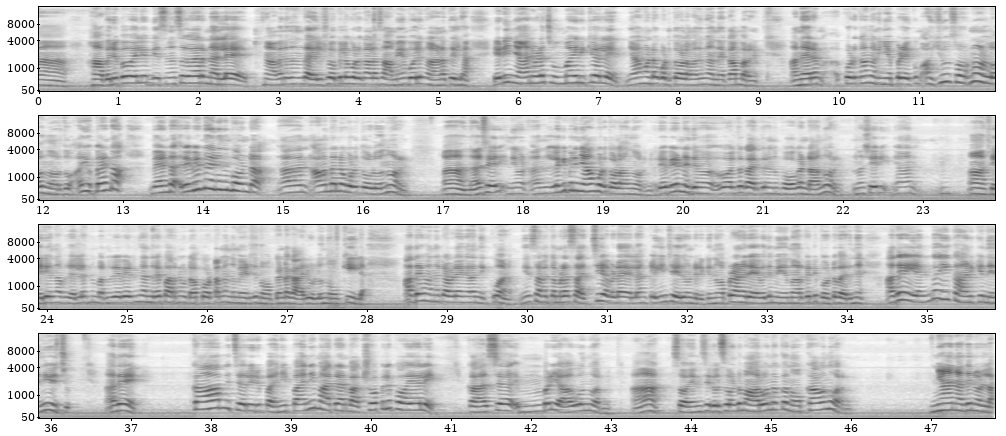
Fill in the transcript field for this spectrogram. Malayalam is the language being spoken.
അവനിപ്പോൾ വലിയ ബിസിനസ്സുകാരനല്ലേ? അവനതൊന്നും തയ്യൽ ഷോപ്പിൽ കൊടുക്കാനുള്ള സമയം പോലും കാണത്തില്ല. എടി ഞാനിവിടെ ചുമ്മാ ഇരിക്കുമല്ലേ ഞാൻ കൊണ്ട് കൊടുത്തോളാം. അത് നന്നേക്കാൻ പറഞ്ഞു. അന്നേരം കൊടുക്കാൻ തുടങ്ങിയപ്പോഴേക്കും അയ്യോ സ്വർണമുള്ളോ എന്ന് ഓർത്തു. അയ്യോ വേണ്ട വേണ്ട. രവീണ്ണ അതിനൊന്നും പോകണ്ട അവൻ അവൻ തന്നെ കൊടുത്തോളൂ എന്ന് പറഞ്ഞു. ആ എന്നാൽ ശരി. നീ അല്ലെങ്കിൽ പിന്നെ ഞാൻ കൊടുത്തോളാം എന്ന് പറഞ്ഞു. രവിയണ്ണ ഇതുപോലത്തെ കാര്യത്തിനൊന്നും പോകണ്ടെന്ന് പറഞ്ഞു. എന്നാൽ ശരി ഞാൻ ആ ശരി എന്നാൽ ചെല്ലെന്നും പറഞ്ഞു. രവിയേട്ടൻ ചന്ദ്രയെ പറഞ്ഞു വിട്ടു. ആ പൊട്ടനൊന്നും മേടിച്ച് നോക്കേണ്ട കാര്യമുള്ളൂ നോക്കിയില്ല. അദ്ദേഹം വന്നിട്ട് അവിടെ ഇങ്ങനെ നിൽക്കുവാണ് ഈ സമയത്ത് നമ്മുടെ സച്ചി അവിടെ എല്ലാം ക്ലീൻ ചെയ്തുകൊണ്ടിരിക്കുന്നു. അപ്പോഴാണ് രേവതി മീൻ മാർക്കറ്റിൽ പോയിട്ട് വരുന്നത്. അതെ എന്താ ഈ കാണിക്കുന്നതെന്ന് ചോദിച്ചു. അതെ കാറിന് ചെറിയൊരു പനി. പനി മാറ്റാൻ വർക്ക്ഷോപ്പിൽ പോയാലേ കാശ് എമ്പടി ആവുമെന്ന് പറഞ്ഞു. ആ സ്വയം ചികിത്സ കൊണ്ട് മാറുമെന്നൊക്കെ നോക്കാമെന്ന് പറഞ്ഞു. ഞാൻ അതിനുള്ള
